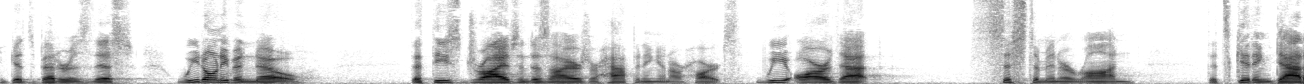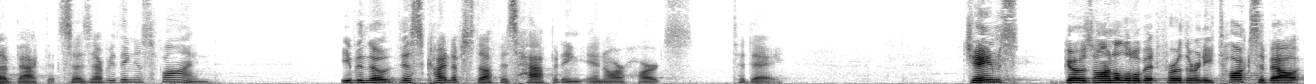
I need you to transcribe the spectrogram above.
it gets better is this we don't even know that these drives and desires are happening in our hearts. We are that system in Iran that's getting data back that says everything is fine, even though this kind of stuff is happening in our hearts today. James goes on a little bit further and he talks about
